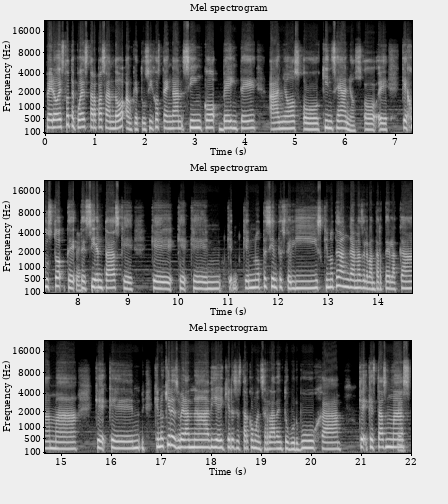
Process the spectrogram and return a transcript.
pero esto te puede estar pasando aunque tus hijos tengan 5, 20 años o 15 años, o eh, que justo te, te sientas que, que, que, no te sientes feliz, que no te dan ganas de levantarte de la cama, que, no quieres ver a nadie y quieres estar como encerrada en tu burbuja, que, estás más,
